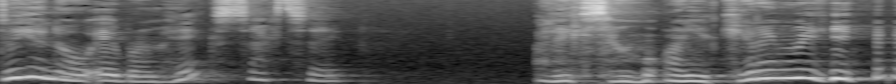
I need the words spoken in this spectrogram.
Do you know Abraham Hicks? zegt ze. En ik zo: Are you kidding me?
